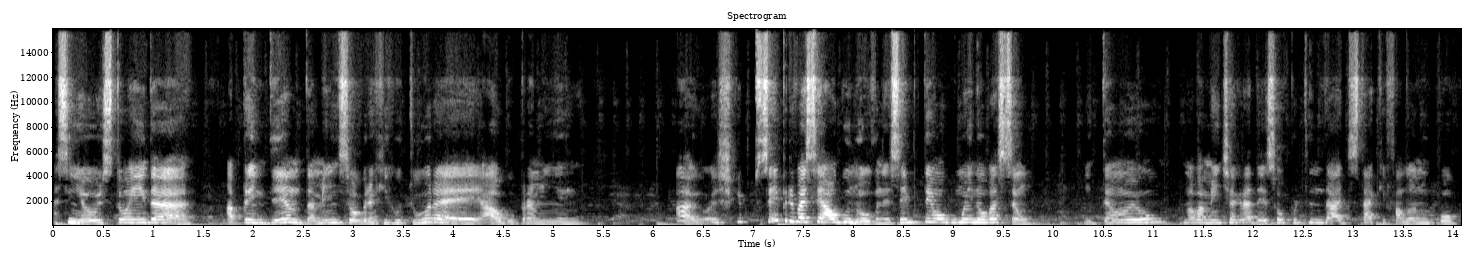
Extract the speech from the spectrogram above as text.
assim, eu estou ainda aprendendo também sobre aquicultura, é algo para mim. Ah, acho que sempre vai ser algo novo, né? Sempre tem alguma inovação. Então eu novamente agradeço a oportunidade de estar aqui falando um pouco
